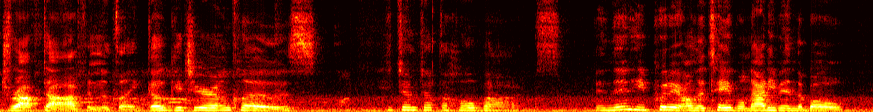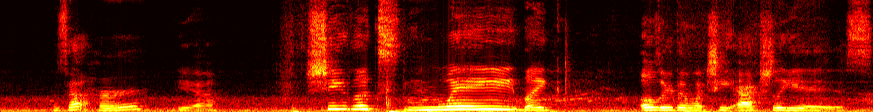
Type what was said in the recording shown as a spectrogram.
dropped off and it's like, go get your own clothes. He jumped out the whole box. And then he put it on the table, not even in the bowl. Was that her? Yeah. She looks way like older than what she actually is.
